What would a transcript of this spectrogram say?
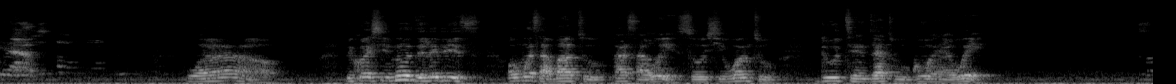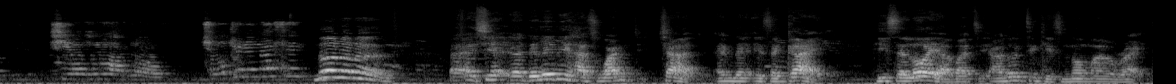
Yeah. Wow. Because she knows the lady is almost about to pass away, so she wants to do things that will go her way. She doesn't have no children or nothing? No, no, no. Uh, she, uh, the lady has one child, and uh, it's a guy. He's a lawyer, but I don't think it's normal right.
